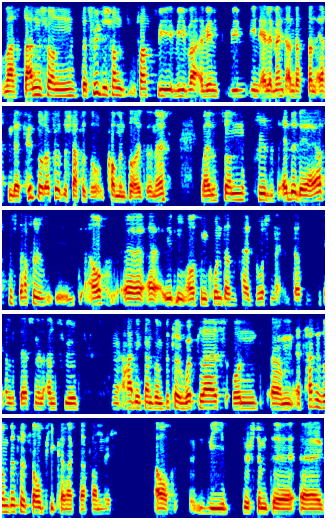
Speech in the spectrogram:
was dann schon, das fühlt sich schon fast wie, wie, wie, wie, ein Element an, das dann erst in der dritten oder vierten Staffel so kommen sollte, ne? Weil es schon für das Ende der ersten Staffel auch äh, eben aus dem Grund, dass es halt so schnell, dass es sich alles sehr schnell anfühlt, hatte ich dann so ein bisschen Whiplash und ähm, es hatte so ein bisschen Soapy-Charakter, fand ich. Auch wie bestimmte, äh,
